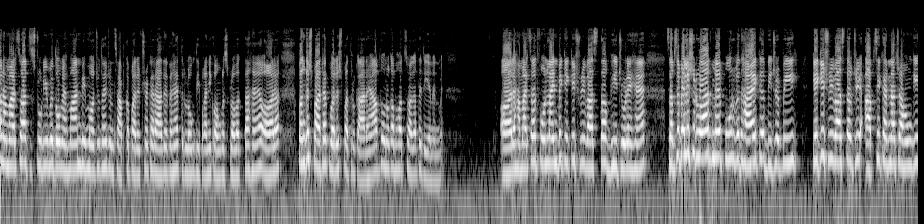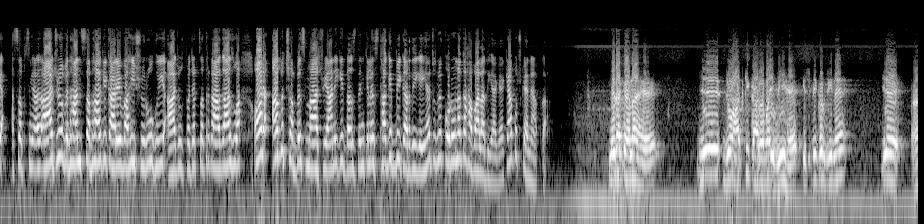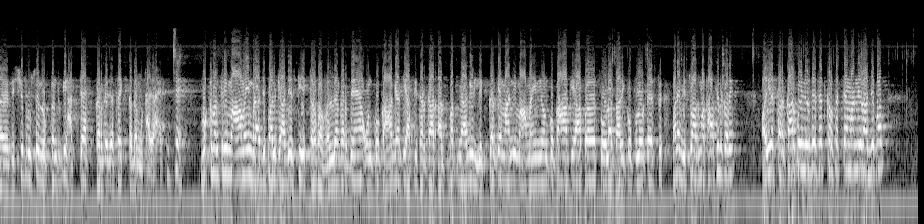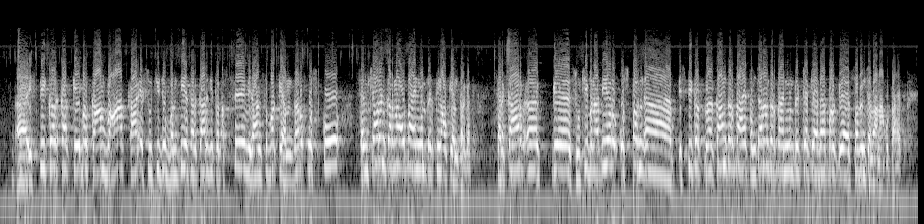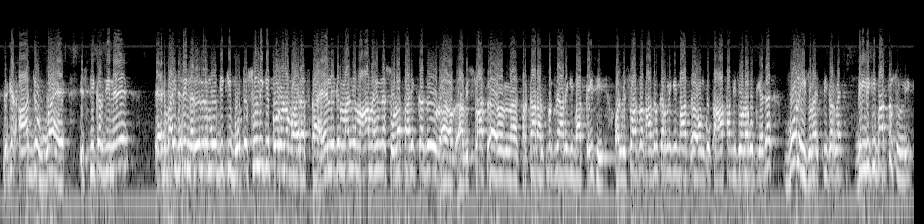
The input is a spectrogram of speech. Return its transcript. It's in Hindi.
और हमारे साथ स्टूडियो में दो मेहमान भी मौजूद हैं जिनसे आपका परिचय करा देते हैं। त्रिलोक दीपानी कांग्रेस प्रवक्ता हैं और पंकज पाठक वरिष्ठ पत्रकार हैं। आप दोनों का बहुत स्वागत है डीएनएन में। और हमारे साथ फ़ोन लाइन पे के के श्रीवास्तव भी जुड़े हैं। सबसे पहले शुरुआत में पूर्व विधायक बीजेपी के के श्रीवास्तव जी, आपसे करना चाहूँगी। सबसे आज विधानसभा की कार्यवाही शुरू हुई। आज उस बजट सत्र का आगाज़ हुआ और अब 26 मार्च, यानी कि 10 दिन के लिए स्थगित भी कर दी गई है, जिसमें कोरोना का हवाला दिया गया। क्या कुछ कहना है आपका? मेरा कहना है ये जो आज की कार्रवाई हुई है स्पीकर जी ने ये निश्चित रूप से लोकतंत्र की हत्या करने जैसा एक कदम उठाया है। मुख्यमंत्री महामहिम राज्यपाल के आदेश की एक तरफ़ अवहेलना करते हैं उनको कहा गया कि आपकी सरकार अल्पमत में आ गई लिख करके माननीय महामहिम ने उनको कहा कि आप 16 तारीख को फ्लोर टेस्ट माने विश्वास मत हासिल करें। और ये सरकार को निर्देशित कर सकते हैं माननीय राज्यपाल। स्पीकर का केवल काम वहाँ कार्य सूची जो बनती है सरकार की तरफ़ से विधानसभा के अंदर, उसको संचालन करना होता है नियम प्रक्रियाओं के अंतर्गत। सरकार सूची बनाती है और उस पर स्पीकर काम करता है, संचालन करता है, नियम प्रक्रिया के आधार पर सदन चलाना होता है। लेकिन आज जो हुआ है, स्पीकर जी ने एडवाइजरी नरेंद्र मोदी की वो तो सुन ली कि कोरोना वायरस का है लेकिन माननीय महामहिम ने 16 तारीख का जो विश्वास सरकार अंतमत में आने की बात कही थी और विश्वास मत हासिल करने की बात उनको कहा था कि चौदह को किया जाए वो नहीं सुना स्पीकर ने। दिल्ली की बात तो सुन ली।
